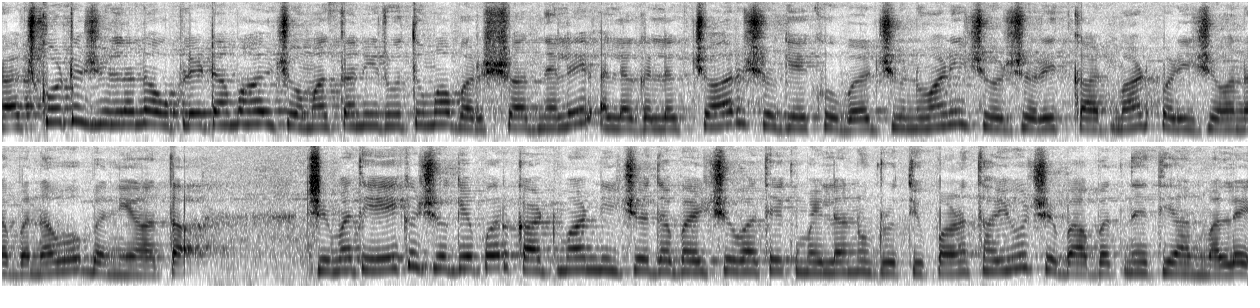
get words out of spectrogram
રાજકોટ જિલ્લાના ઉપલેટામાં હાલ ચોમાસાની ઋતુમાં વરસાદને લઈ અલગ અલગ ચાર જગ્યાએ ખૂબ જ જૂનવાણી જર્જરિત કાટમાળ પડી જવાના બનાવો બન્યા હતા. જેમાંથી એક જગ્યા પર કાટમાળ નીચે દબાઈ જવાથી એક મહિલાનું મૃત્યુ પણ થયું જે બાબતને ધ્યાનમાં લઈ.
